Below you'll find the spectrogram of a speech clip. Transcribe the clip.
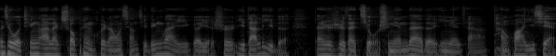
而且我听 I Like Chopin 会让我想起另外一个也是意大利的，但是是在九十年代的音乐家昙花一现，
